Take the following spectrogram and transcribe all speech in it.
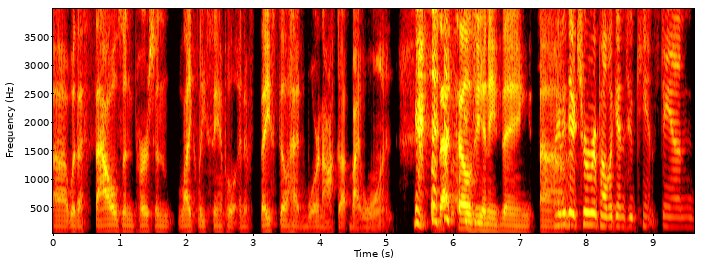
uh, with a thousand person likely sample and if they still had warnock up by one. If that tells you anything uh, Maybe they're true Republicans who can't stand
